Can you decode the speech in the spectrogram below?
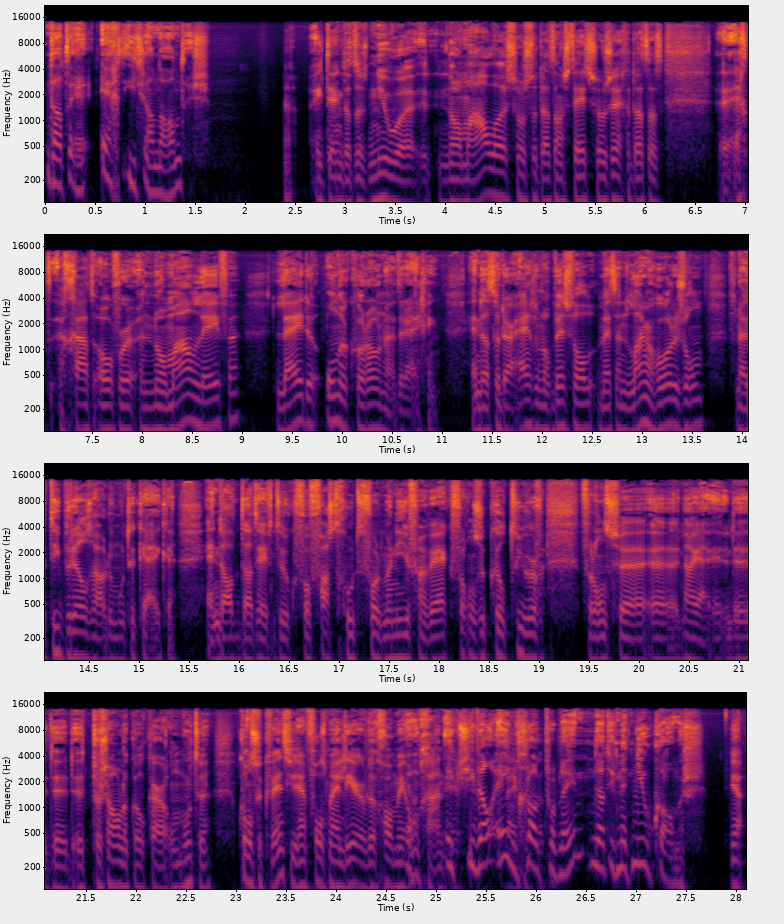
Dat er echt iets aan de hand is. Ja, ik denk dat het nieuwe normaal, zoals we dat dan steeds zo zeggen, dat het echt gaat over een normaal leven leiden onder coronadreiging. En dat we daar eigenlijk nog best wel met een lange horizon vanuit die bril zouden moeten kijken. En dat, dat heeft natuurlijk voor vastgoed, voor de manier van werken, voor onze cultuur, voor ons, uh, nou ja, de, de, het persoonlijk elkaar ontmoeten, consequenties. En volgens mij leren we er gewoon mee omgaan. Ik zie wel één groot probleem, dat is met nieuwkomers. Ja.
